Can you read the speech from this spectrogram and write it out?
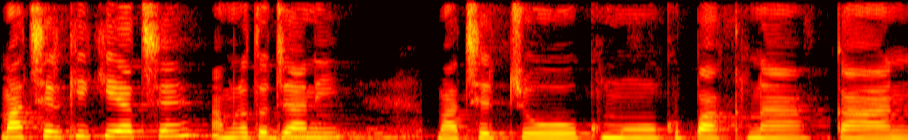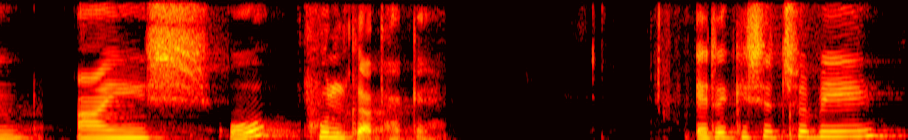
মাছের কি কি আছে? আমরা তো জানি। মাছের চোখ মুখ পাখনা কান আইস ও ফুলকা থাকে। এটা কিসের ছবি?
